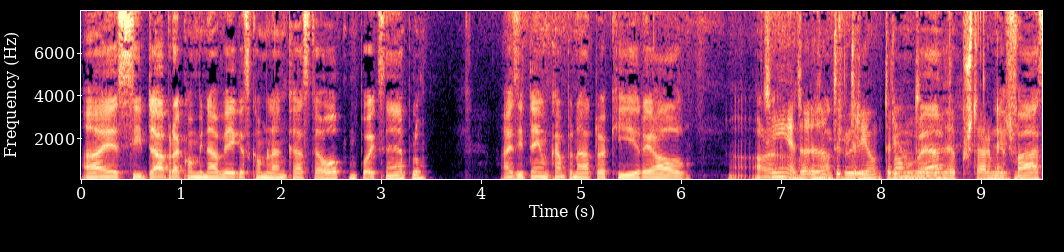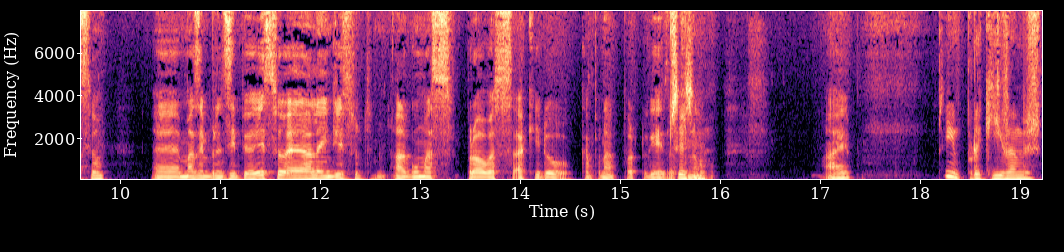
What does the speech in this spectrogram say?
Aí se dá para combinar Vegas com Lancaster Open, por exemplo. Aí se tem um campeonato aqui real. ah, Sim, então, então teriam, de apostar É mesmo. fácil. É, mas em princípio isso é além disso algumas provas aqui do campeonato português Sim, sim. Aí Sim, por aqui vamos,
